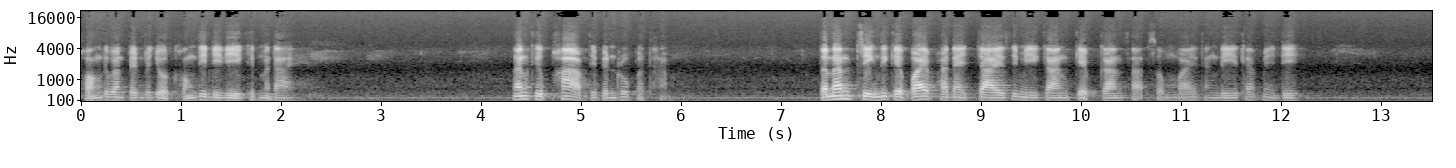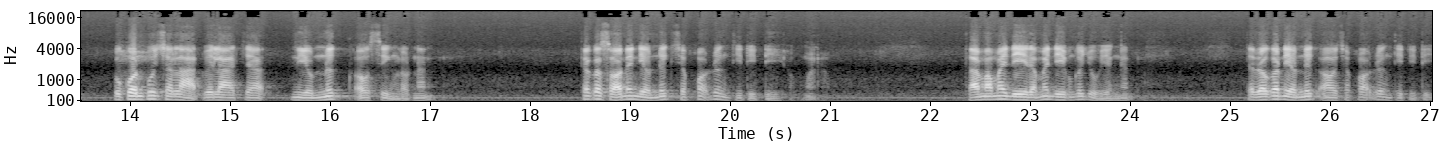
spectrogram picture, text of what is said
ของที่มันเป็นประโยชน์ของที่ดี ๆ ขึ้นมาได้ นั่นคือภาพที่เป็นรูปธรรมแต่นั้นสิ่งที่เก็บไว้ภายในใจที่มีการเก็บการสะสมไว้ทั้งดีและไม่ดี บุคคลผู้ฉลาดเวลาจะ เหนียวนึกเอาสิ่งเหล่านั้น แล้วก็สอนให้เหนียวนึกเฉพาะเรื่องที่ดีๆออกมาถ้ามาไม่ดีเราไม่ดีมันก็อยู่อย่างนั้น แต่เราก็เหนียวนึกเอาเฉพาะเรื่องที่ดี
